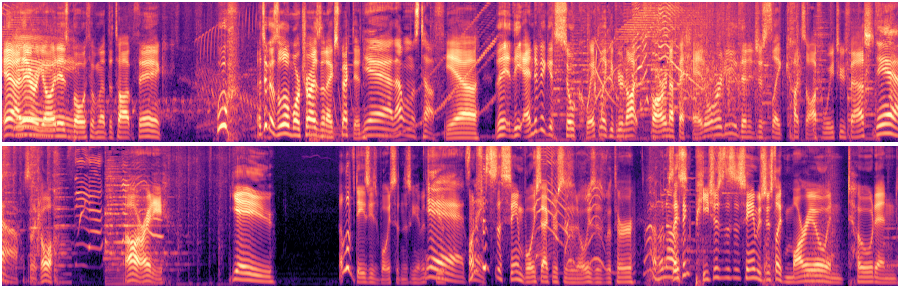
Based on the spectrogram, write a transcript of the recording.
Yeah, there we go. It is both of them at the top. Thank. Whew. That took us a little more tries than I expected. Yeah, that one was tough. Yeah. The the end of it gets so quick. Like if you're not far enough ahead already, then it just like cuts off way too fast. Yeah. It's like, oh. Alrighty. Yay! I love Daisy's voice in this game. It's cute. Yeah, it's I wonder if it's the same voice actress as it always is with her. Oh, who knows? I think Peach's is the same. It's just like Mario and Toad and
